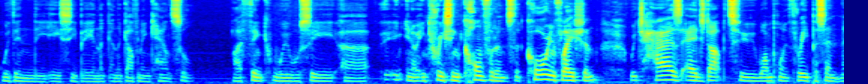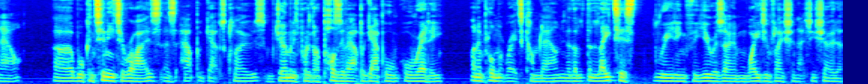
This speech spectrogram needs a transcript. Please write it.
within the ECB and the, and the governing council. I think we will see uh, you know increasing confidence that core inflation, which has edged up to 1.3 percent now, uh, will continue to rise as output gaps close. Germany's probably got a positive output gap al- already. Unemployment rates come down. You know the, the latest reading for eurozone wage inflation actually showed a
